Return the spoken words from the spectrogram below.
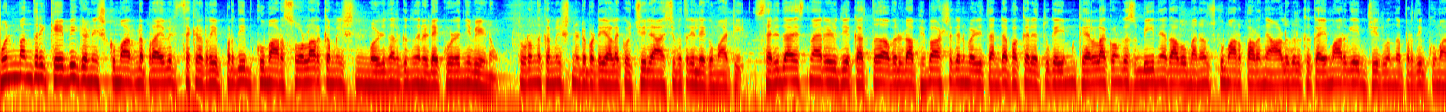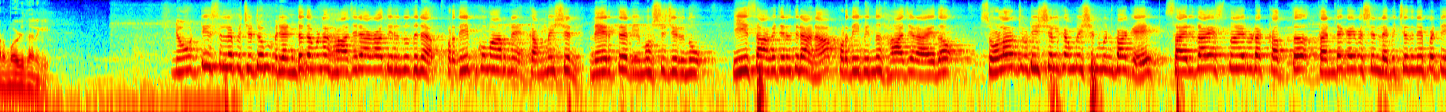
മുൻ മന്ത്രി കെ ബി ഗണേഷ് കുമാറിന്റെ private secretary Pradeep Kumar solar commission മൊഴി നൽകുന്നതിനിടെ കുഴഞ്ഞു വീണു. തുടർന്ന് കമ്മീഷൻ ഇടപെട്ട ഇയാളെ കൊച്ചിയിലെ ആശുപത്രിയിലേക്ക് മാറ്റി. സരിത എസ് നായർ എഴുതിയ കത്ത് അവരുടെ അഭിഭാഷകൻ വഴി തന്റെ പക്കൽ എത്തുകയും കേരള കോൺഗ്രസ് ബി നേതാവ് മനോജ് കുമാർ പറഞ്ഞ ആളുകൾക്ക് കൈമാറുകയും ചെയ്തുവെന്ന് പ്രദീപ് കുമാർ മൊഴി നൽകി. നോട്ടീസ് ലഭിച്ചിട്ടും രണ്ടു തവണ ഹാജരാകാതിരുന്നതിന് പ്രദീപ് കുമാറിനെ കമ്മീഷൻ നേരത്തെ വിമർശിച്ചിരുന്നു. ഈ സാഹചര്യത്തിലാണ് പ്രദീപ് ഇന്ന് ഹാജരായത്. സോളാർ ജുഡീഷ്യൽ കമ്മീഷൻ മുൻപാകെ സരിത എസ് നായരുടെ കത്ത് തന്റെ കൈവശം ലഭിച്ചതിനെപ്പറ്റി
